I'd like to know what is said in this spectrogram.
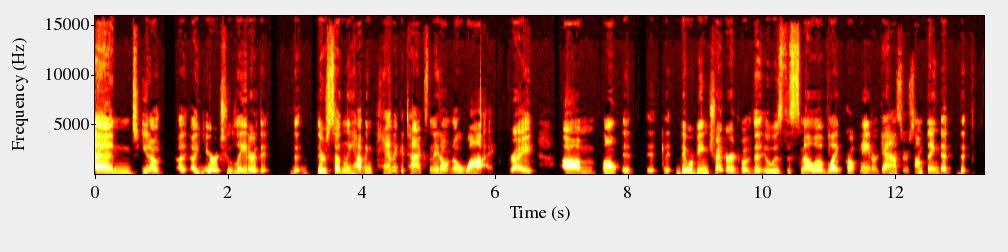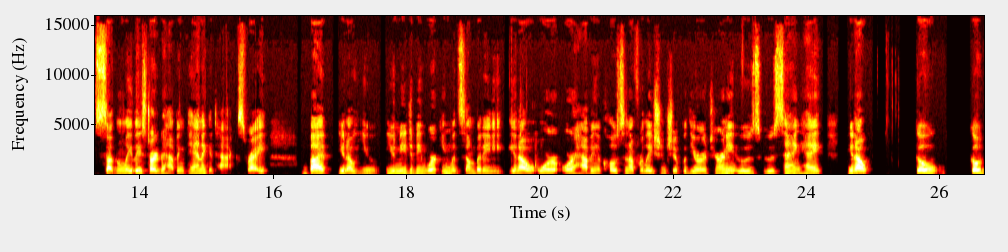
And you know a, a year or two later that, that they're suddenly having panic attacks and they don't know why, right? Um, well, it, it, they were being triggered, but it was the smell of like propane or gas or something that, that suddenly they started having panic attacks, right? But you know, you you need to be working with somebody, you know, or or having a close enough relationship with your attorney who's who's saying, hey, you know, go go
